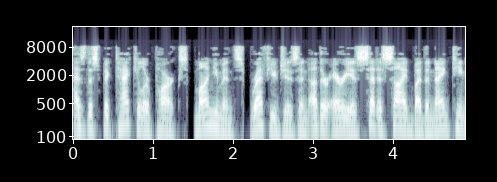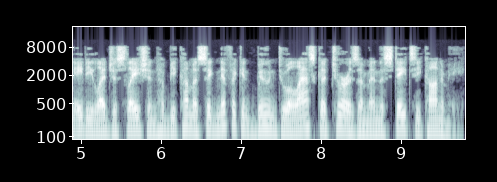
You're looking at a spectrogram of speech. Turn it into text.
as the spectacular parks, monuments, refuges and other areas set aside by the 1980 legislation have become a significant boon to Alaska tourism and the state's economy.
